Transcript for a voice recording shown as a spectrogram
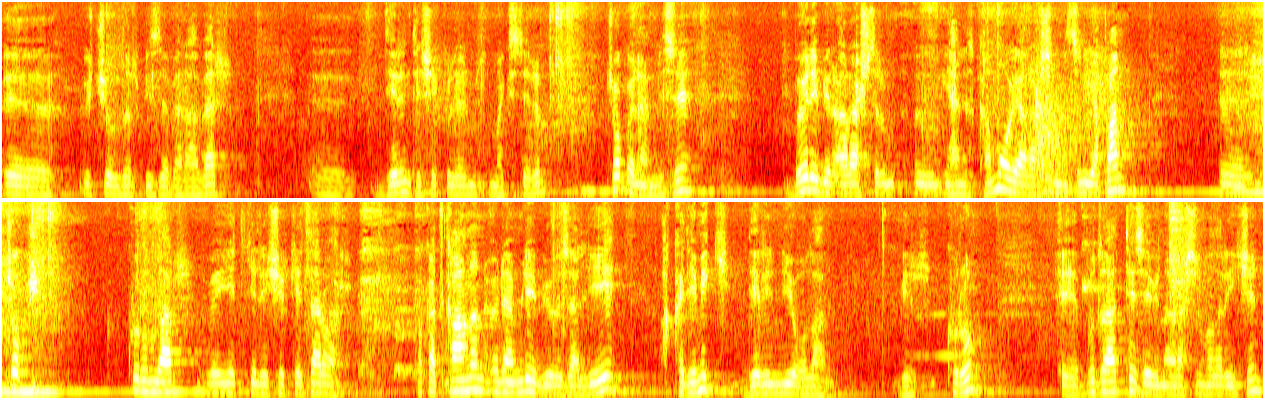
3 e, yıldır bizle beraber derin teşekkürlerimi sunmak isterim. Çok önemlisi böyle bir araştırma e, yani kamuoyu araştırmasını yapan e, çok kurumlar ve yetkili şirketler var. Fakat Kaan'ın önemli bir özelliği akademik derinliği olan bir kurum. E, bu da TESEV'in araştırmaları için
